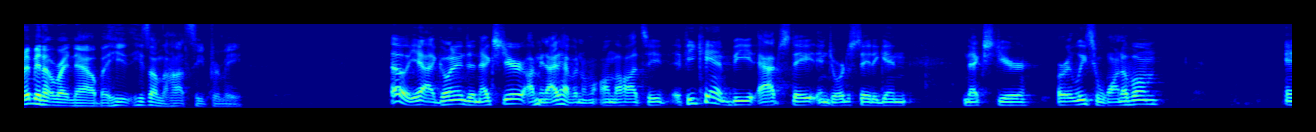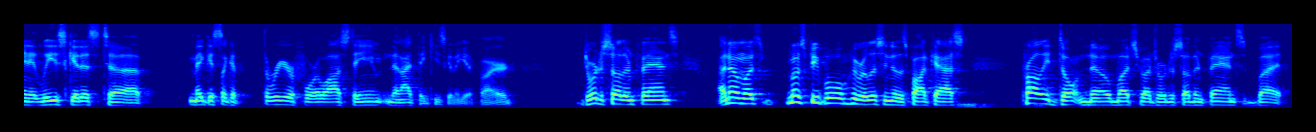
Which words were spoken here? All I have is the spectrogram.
Maybe not right now, but he he's on the hot seat for me. Oh yeah, going into next year, I mean, I'd have him on the hot seat if he can't beat App State and Georgia State again next year, or at least one of them, and at least get us to make us like a three or four loss team. Then I think he's going to get fired. Georgia Southern fans, I know most most people who are listening to this podcast probably don't know much about Georgia Southern fans, but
